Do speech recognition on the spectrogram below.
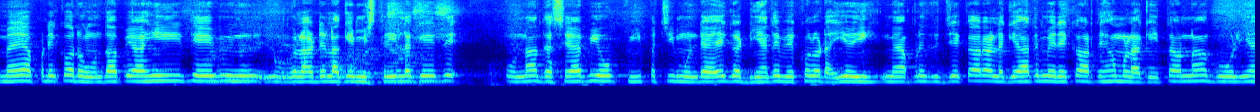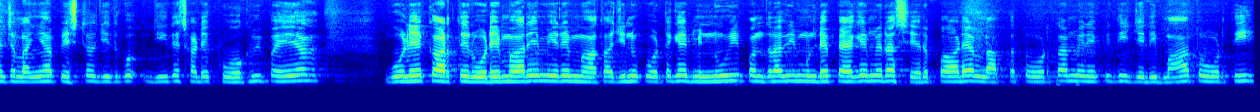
ਮੈਂ ਆਪਣੇ ਘਰੋਂ ਆਉਂਦਾ ਪਿਆ ਸੀ ਤੇ ਮੈਨੂੰ ਗਲਾਡੇ ਲਾਗੇ ਮਿਸਤਰੀ ਲੱਗੇ ਤੇ ਉਹਨਾਂ ਦੱਸਿਆ ਵੀ ਉਹ 20 25 ਮੁੰਡੇ ਆਏ, ਗੱਡੀਆਂ ਤੇ ਵੇਖੋ ਲੜਾਈ ਹੋਈ। ਮੈਂ ਆਪਣੇ ਦੂਜੇ ਘਰ ਵੱਲ ਗਿਆ ਤੇ ਮੇਰੇ ਘਰ ਤੇ ਹਮਲਾ ਕੀਤਾ। ਉਹਨਾਂ ਗੋਲੀਆਂ ਚਲਾਈਆਂ, ਪਿਸਟਲ ਜਿਹਦੇ ਕੋ- ਜਿਹਦੇ ਸਾਡੇ ਖੋਖ ਵੀ ਪਏ ਆ। ਗੋਲੇ ਘਰ ਤੇ ਰੋੜੇ ਮਾਰੇ ਮੇਰੇ ਮਾਤਾ ਜੀ ਨੂੰ ਕੁੱਟ ਕੇ ਮੈਨੂੰ ਵੀ 15 20 ਮੁੰਡੇ ਪੈ ਗਏ ਮੇਰਾ ਸਿਰ ਪਾੜਿਆ ਲੱਕ ਤੋੜਤਾ ਮੇਰੇ ਭਤੀਜੇ ਦੀ ਬਾਹ ਤੋੜਤੀ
